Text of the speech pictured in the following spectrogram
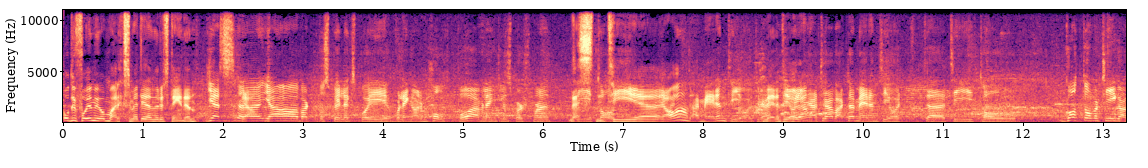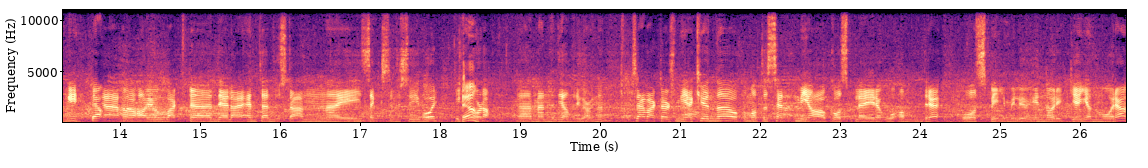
og du får jo mye oppmerksomhet i den rustningen din. Yes, eh, jeg har vært på SpillExpo i Hvor lenge har de holdt på? er vel egentlig spørsmålet. Nesten ti, eh, ja. Det er mer enn ti år, tror jeg. Mer enn ti år, ja. Jeg tror jeg har vært der mer enn ti år. Ti-tolv Godt over ti ganger. Ja. Jeg har, jo vært eh, en del av NTNU-standen i seks eller syv år. Ikke Ja. år, da, eh, men de andre gangene. Så jeg har vært der så mye jeg kunne, og på en måte sett mye av cosplayere og andre, og spillmiljøet i Norge gjennom åra.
